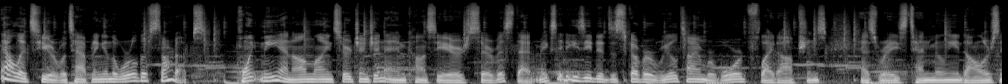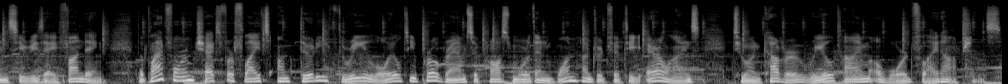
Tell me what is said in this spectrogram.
Now let's hear what's happening in the world of startups. PointMe, an online search engine and concierge service that makes it easy to discover real time reward flight options, has raised $10 million in Series A funding. The platform checks for flights on 33 loyalty programs across more than 150 airlines to uncover real time award flight options.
